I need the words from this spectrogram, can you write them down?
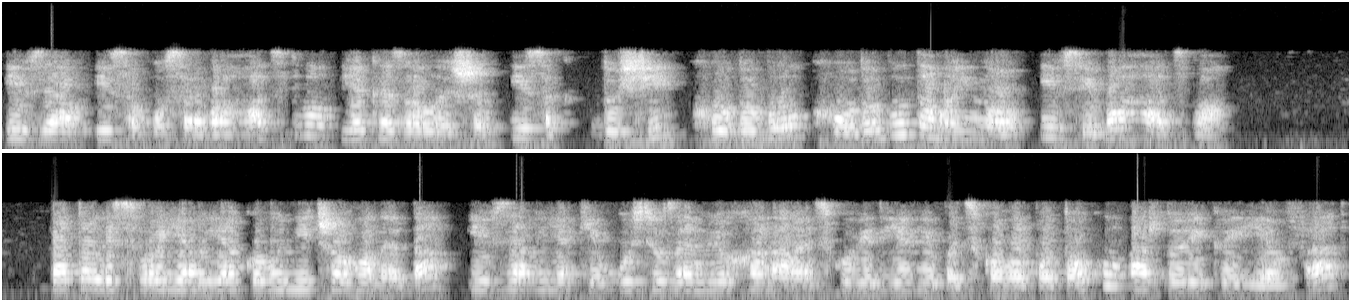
і взяв Ісав усе багатство, яке залишив Ісак, душі, худобу, худобу та майно, і всі багатства. Татові своєму Якову нічого не дав і взяв Яків усю землю ханаанську від єгипетського потоку аж до ріки Євфрат,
